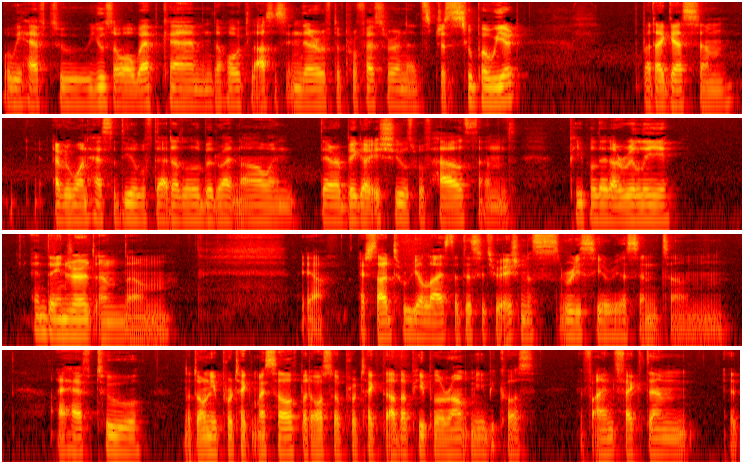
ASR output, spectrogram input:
where we have to use our webcam and the whole class is in there with the professor and it's just super weird. But I guess um, everyone has to deal with that a little bit right now, and there are bigger issues with health and people that are really endangered. And um, yeah, I started to realize that the situation is really serious, and um, I have to not only protect myself but also protect the other people around me because if I infect them, it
